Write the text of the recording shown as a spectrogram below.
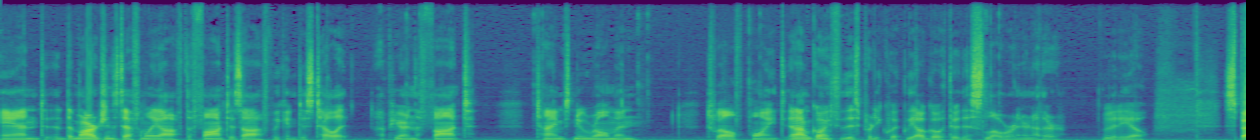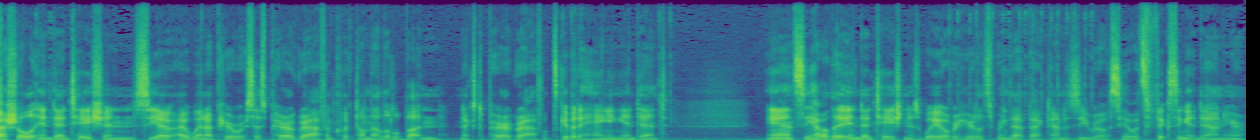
and the margin's definitely off. The font is off. We can just tell it up here in the font Times New Roman 12 point. And I'm going through this pretty quickly. I'll go through this slower in another video. Special indentation. See, I, I, went up here where it says paragraph and clicked on that little button next to paragraph. Let's give it a hanging indent. And see how the indentation is way over here. Let's bring that back down to zero. See how it's fixing it down here?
